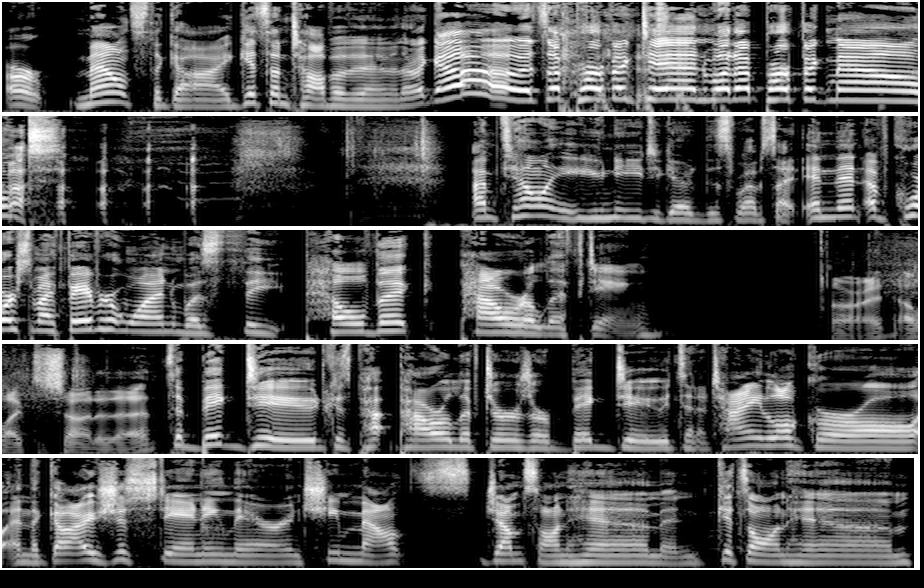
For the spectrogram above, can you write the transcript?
or mounts the guy, gets on top of him, and they're like, "Oh, it's a perfect ten! What a perfect mount!" I'm telling you, you need to go to this website. And then, of course, my favorite one was the pelvic powerlifting. All right, I like the sound of that. It's a big dude because po- power lifters are big dudes and a tiny little girl, and the guy's just standing there, and she mounts, jumps on him, and gets on him,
